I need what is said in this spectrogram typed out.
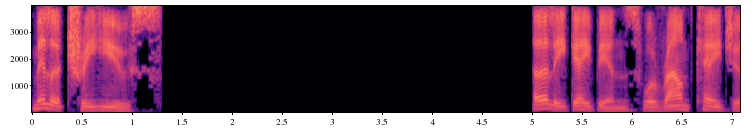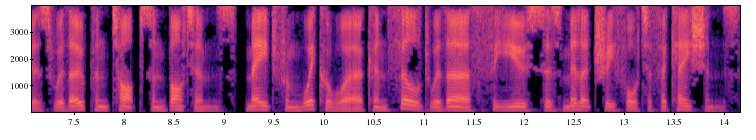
Military use Early gabions were round cages with open tops and bottoms, made from wickerwork and filled with earth for use as military fortifications.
